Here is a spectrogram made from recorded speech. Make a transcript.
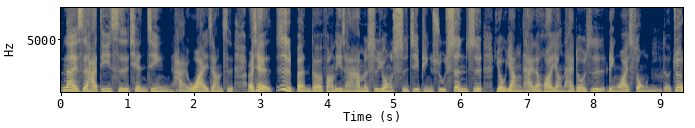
那也是他第一次前进海外这样子，而且日本的房地产他们是用实际平数，甚至有阳台的话，阳台都是另外送你的，就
